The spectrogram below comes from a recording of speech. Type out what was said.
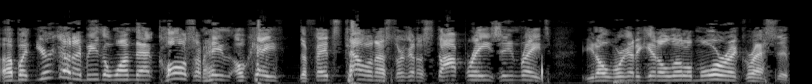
Uh, but you're going to be the one that calls them. Hey, okay, the Fed's telling us they're going to stop raising rates. You know, we're going to get a little more aggressive.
